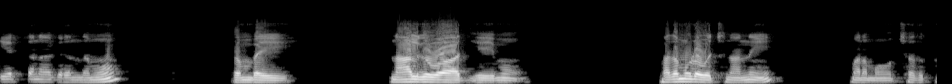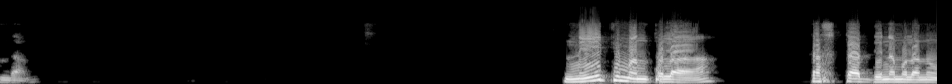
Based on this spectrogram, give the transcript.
కీర్తన గ్రంథము తొంభై నాలుగవ అధ్యాయము పదమూడవ వచనాన్ని మనము చదువుకుందాం. నీతిమంతుల కష్ట దినములను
